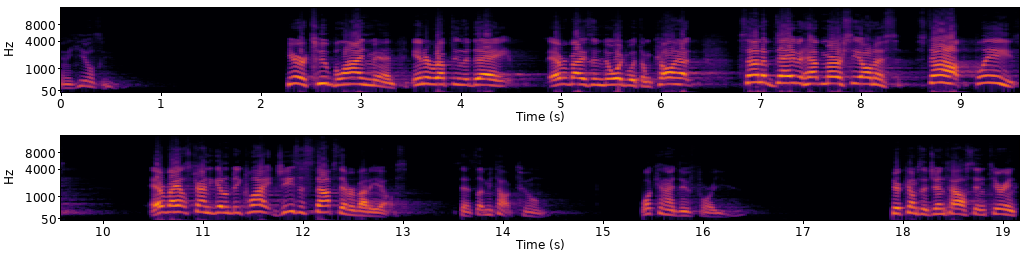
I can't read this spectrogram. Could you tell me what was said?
And he heals him. Here are two blind men interrupting the day. Everybody's annoyed with them, calling out, Son of David, have mercy on us. Stop, please. Everybody else trying to get them to be quiet. Jesus stops everybody else. Says, Let me talk to them. What can I do for you? Here comes a Gentile centurion.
